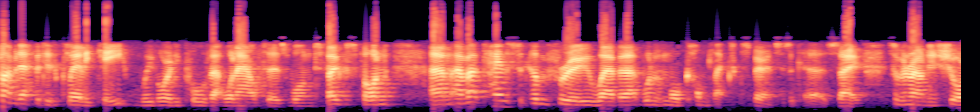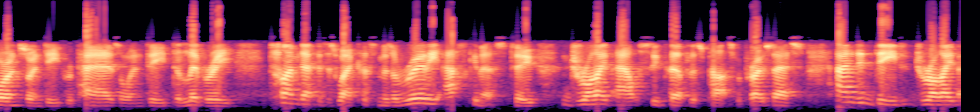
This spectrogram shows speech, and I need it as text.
time and effort is clearly key. We've already pulled that one out as one to focus upon, um, and that tends to come through where one of the more complex experiences occurs. So something around insurance, or indeed repairs, or indeed delivery. Time and effort is where customers are really asking us to drive out superfluous parts of the process, and indeed drive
